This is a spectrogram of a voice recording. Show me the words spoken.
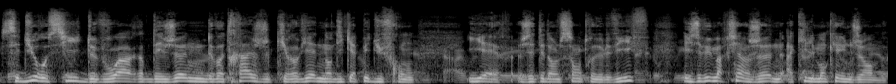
C'est dur aussi de voir des jeunes de votre âge qui reviennent handicapés du front. Hier, j'étais dans le centre de Lviv et j'ai vu marcher un jeune à qui il manquait une jambe.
